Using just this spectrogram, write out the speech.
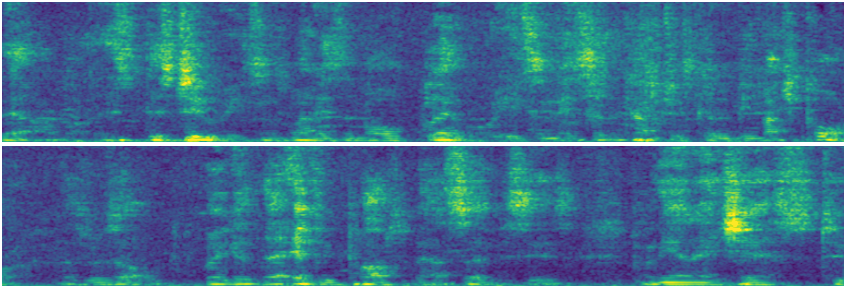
there, well, there's there's two reasons. One is the more global reason is that the country is going to be much poorer as a result. We get that every part of our services, from the NHS to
